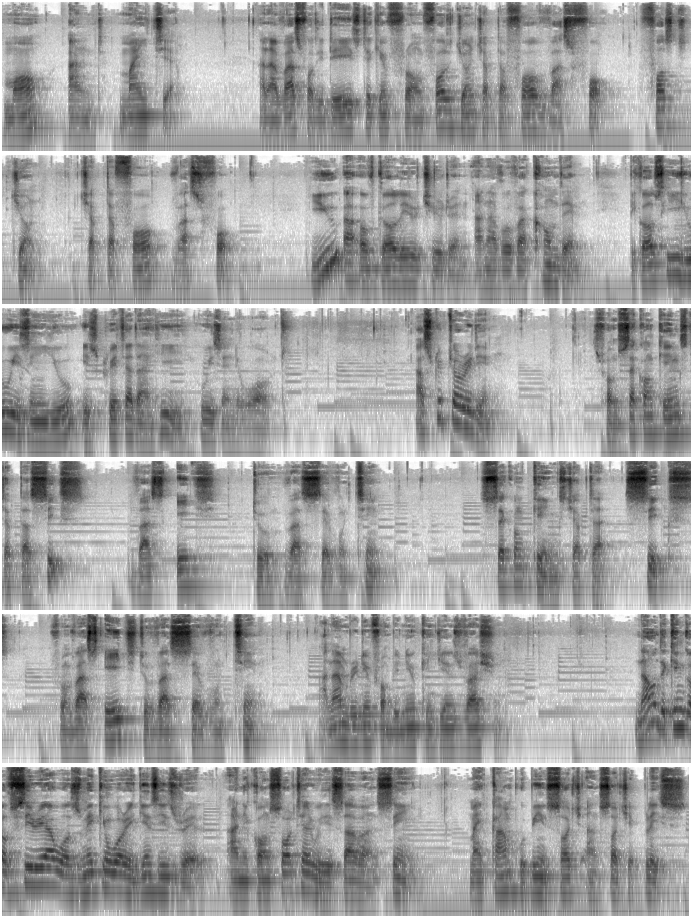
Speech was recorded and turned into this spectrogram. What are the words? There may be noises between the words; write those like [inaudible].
More and mightier. And our verse for the day is taken from 1 John chapter 4 verse 4. 1 John chapter 4 verse 4. You are of God little children and have overcome them, because he who is in you is greater than he who is in the world. Our scripture reading is from 2 Kings chapter 6 verse 8 to verse 17. 2 Kings chapter 6 from verse 8 to verse 17 and I'm reading from the New King James Version. Now the king of Syria was making war against Israel, and he consulted with his servants, saying, My camp will be in such and such a place.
